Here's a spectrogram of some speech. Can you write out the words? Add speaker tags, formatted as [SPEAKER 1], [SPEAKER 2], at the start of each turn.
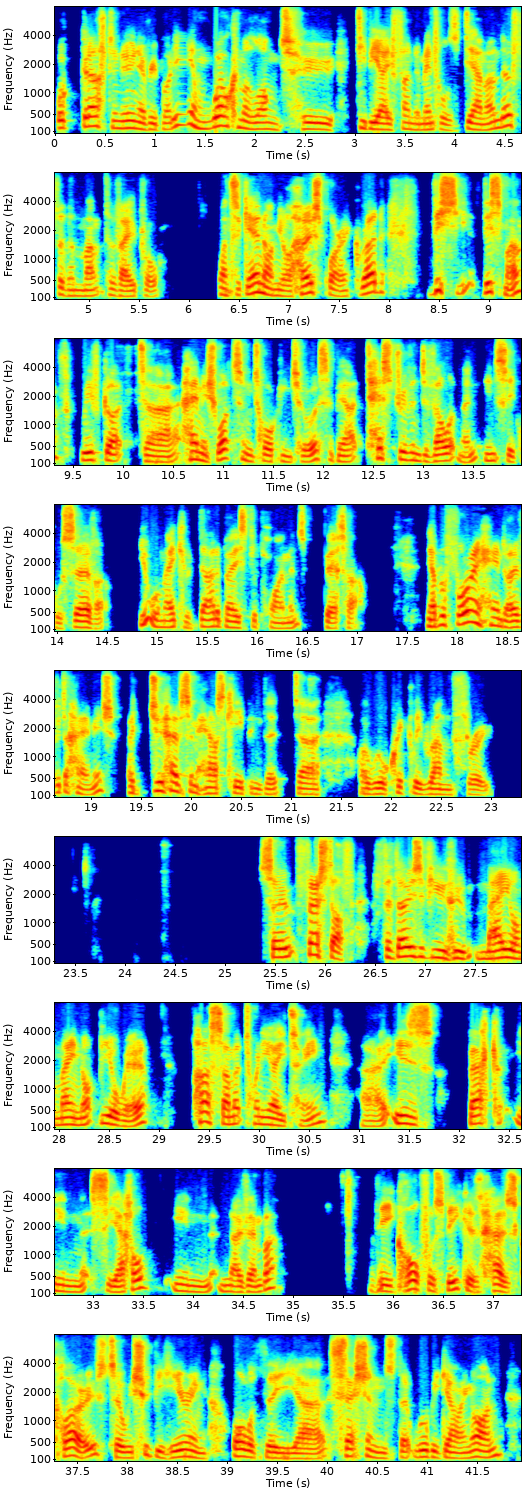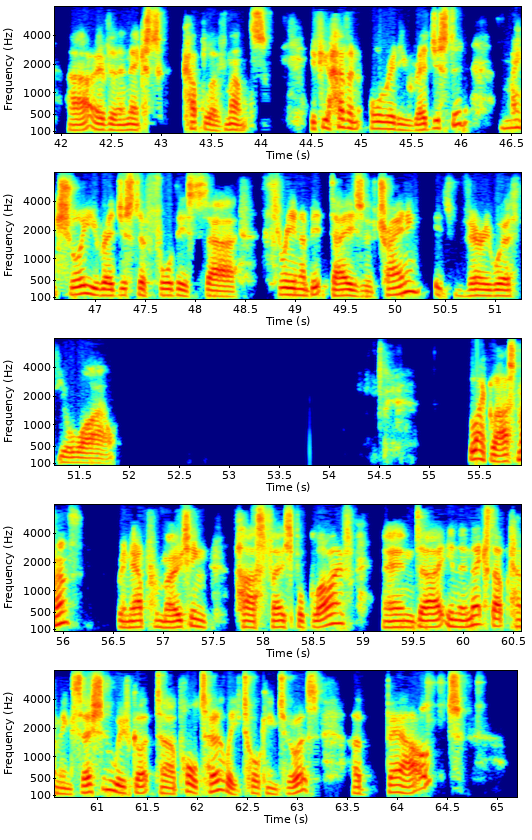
[SPEAKER 1] Well, good afternoon, everybody, and welcome along to DBA Fundamentals Down Under for the month of April. Once again, I'm your host, Warwick Rudd. This, this month, we've got uh, Hamish Watson talking to us about test-driven development in SQL Server. It will make your database deployments better. Now, before I hand over to Hamish, I do have some housekeeping that uh, I will quickly run through. So first off, for those of you who may or may not be aware, PASS Summit 2018 uh, is back in Seattle in November. The call for speakers has closed, so we should be hearing all of the uh, sessions that will be going on uh, over the next couple of months. If you haven't already registered, make sure you register for this uh, three and a bit days of training. It's very worth your while. Like last month, we're now promoting PASS Facebook Live. And uh, in the next upcoming session, we've got uh, Paul Turley talking to us about,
